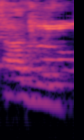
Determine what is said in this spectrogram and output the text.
sabe?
